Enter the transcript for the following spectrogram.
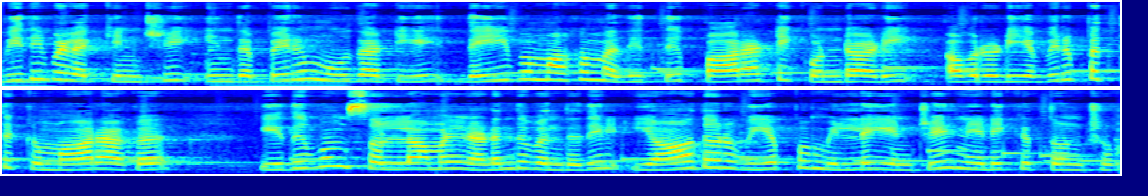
விதிவிலக்கின்றி இந்த பெரும் மூதாட்டியை தெய்வமாக மதித்து பாராட்டி கொண்டாடி அவருடைய விருப்பத்துக்கு மாறாக எதுவும் சொல்லாமல் நடந்து வந்ததில் யாதொரு வியப்பும் இல்லை என்றே நினைக்க தோன்றும்.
